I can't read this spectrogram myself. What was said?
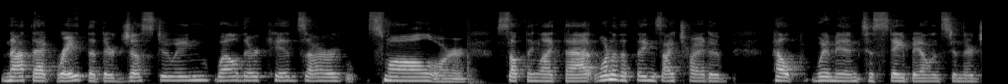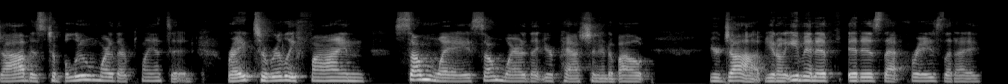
not that great that they're just doing while their kids are small or something like that. One of the things I try to help women to stay balanced in their job is to bloom where they're planted, right? To really find some way, somewhere that you're passionate about your job. You know, even if it is that phrase that I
